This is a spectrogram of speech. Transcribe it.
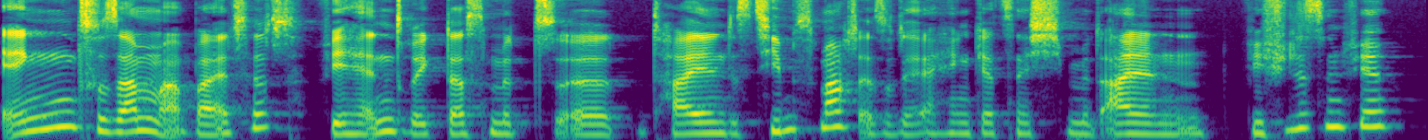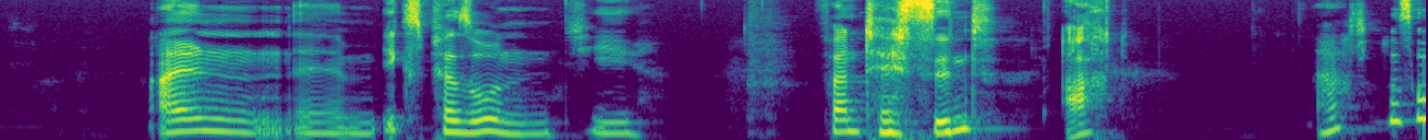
eng zusammenarbeitet, wie Hendrik das mit äh, Teilen des Teams macht, also der hängt jetzt nicht mit allen, wie viele sind wir? Allen ähm, x Personen, die Fantasts sind. Acht? Acht oder so?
